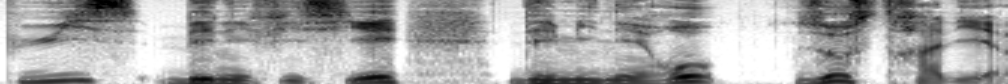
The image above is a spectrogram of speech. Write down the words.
puissent bénéficier des minéraux australiens.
